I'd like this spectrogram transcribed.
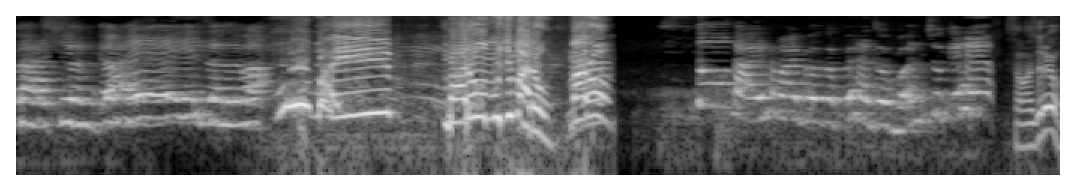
फ़ैशन का है ये जलवा। ओ भाई मारो मुझे मारो मारो। तो गाइस हमारे गोलगप्पे हैं जो बन चुके हैं। समझ रहे हो?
